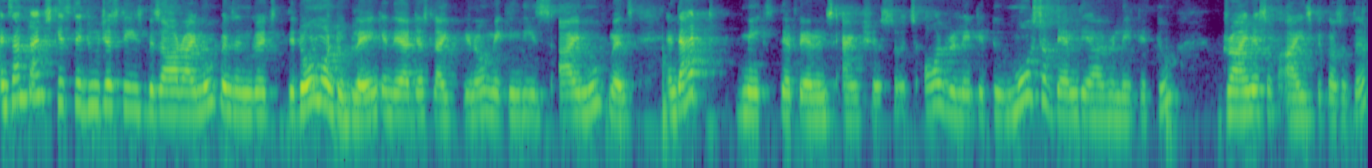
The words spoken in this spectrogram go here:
and sometimes kids they do just these bizarre eye movements in which they don't want to blink and they are just like you know making these eye movements and that makes their parents anxious so it's all related to most of them they are related to dryness of eyes because of the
